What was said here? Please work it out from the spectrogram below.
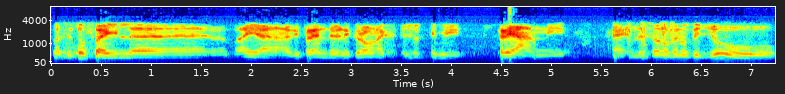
ma se tu fai il, eh, vai a riprendere le cronache degli ultimi tre anni, eh, ne sono venuti giù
